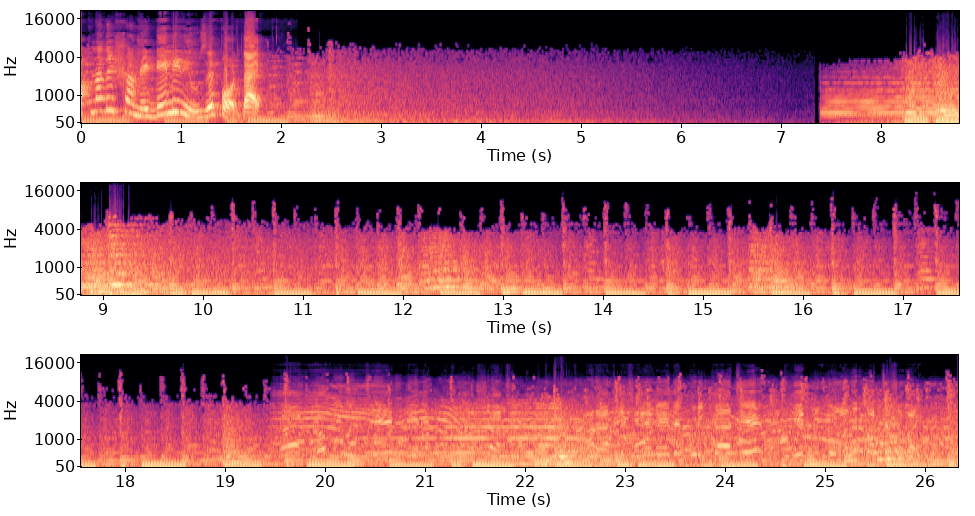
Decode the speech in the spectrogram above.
আপনাদের সামনে ডেলি নিউজের পর্দায়। আর আছে ছেলে মেয়েদের পরীক্ষা আছে একটু তোমাদের বাচ্চা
